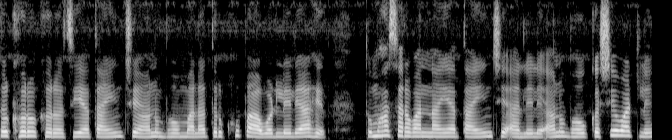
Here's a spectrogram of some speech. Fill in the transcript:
तर खरोखरच या ताईंचे अनुभव मला तर खूप आवडलेले आहेत. तुम्हा सर्वांना या ताईंचे आलेले अनुभव कसे वाटले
